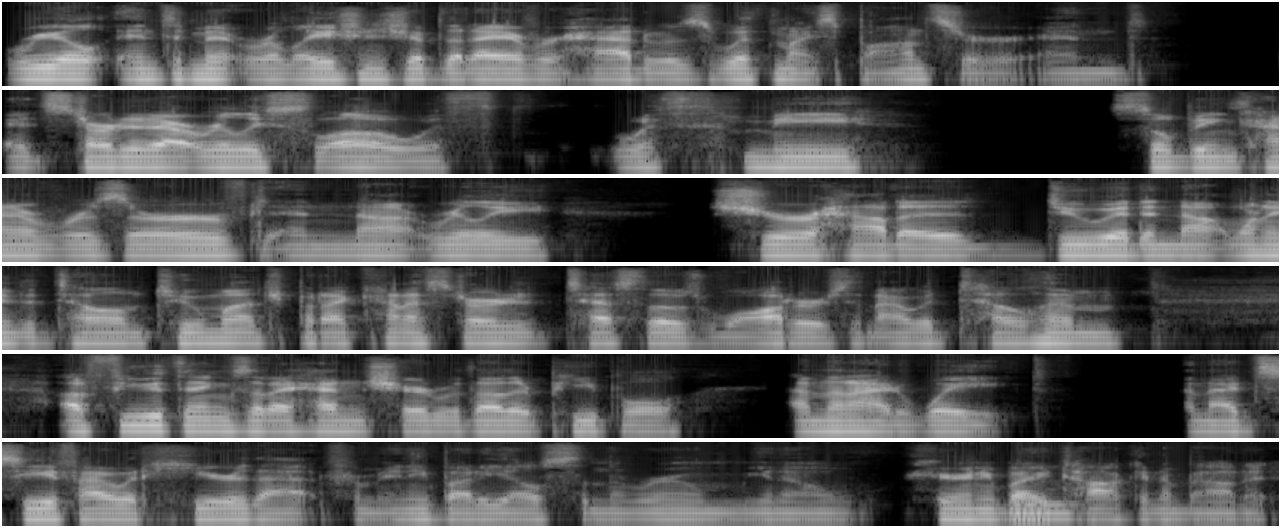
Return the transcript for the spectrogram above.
real intimate relationship that I ever had was with my sponsor and it started out really slow with with me still being kind of reserved and not really sure how to do it and not wanting to tell him too much, but I kind of started to test those waters and I would tell him a few things that I hadn't shared with other people, and then I'd wait and I'd see if I would hear that from anybody else in the room, you know, hear anybody mm talking about it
